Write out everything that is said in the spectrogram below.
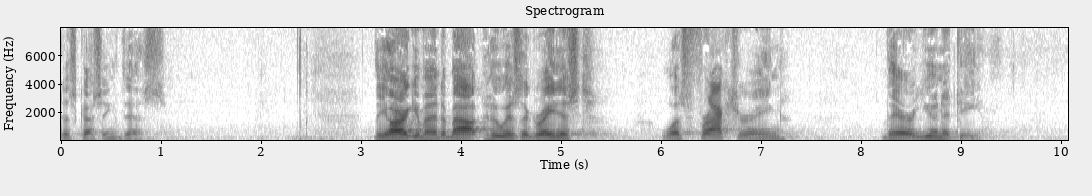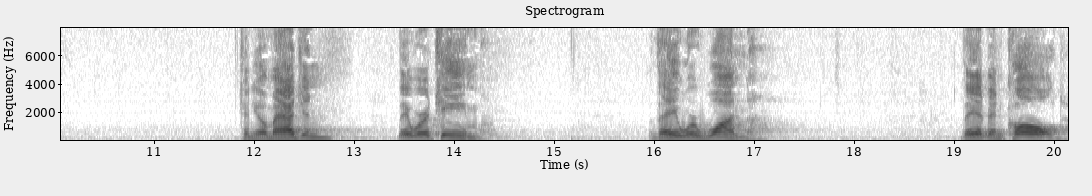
discussing this. The argument about who is the greatest was fracturing their unity. Can you imagine? They were a team. They were one. They had been called.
